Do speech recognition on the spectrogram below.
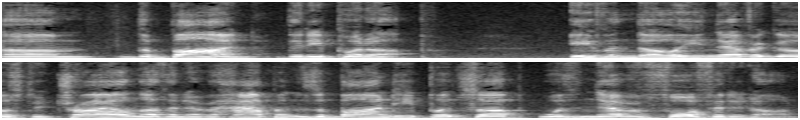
Um, the bond that he put up, even though he never goes to trial, nothing ever happens, the bond he puts up was never forfeited on.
